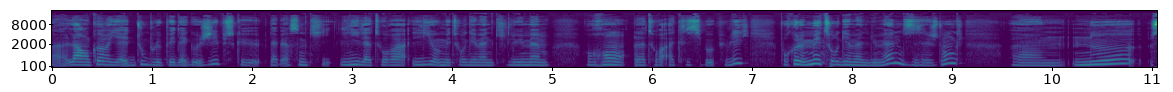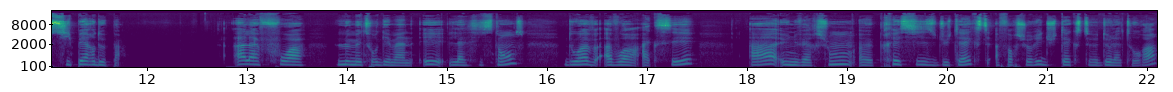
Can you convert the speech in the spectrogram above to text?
euh, là encore, il y a double pédagogie, puisque la personne qui lit la Torah lit au Meturgeman qui lui-même rend la Torah accessible au public, pour que le Meturgeman lui-même, disais-je donc, euh, ne s'y perde pas. À la fois, le Meturgeman et l'assistance doivent avoir accès à une version euh, précise du texte, a fortiori du texte de la Torah.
